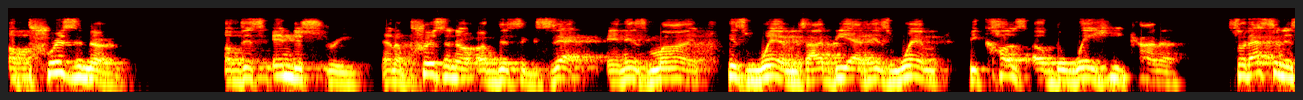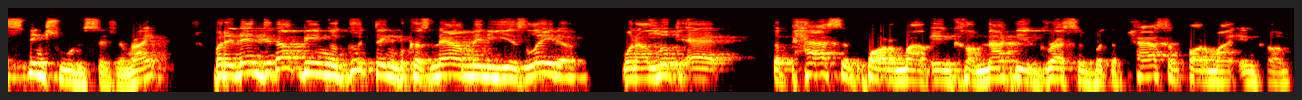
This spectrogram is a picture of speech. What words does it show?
a prisoner of this industry and a prisoner of this exec in his mind, his whims. I'd be at his whim because of the way he kind of so that's an instinctual decision, right? But it ended up being a good thing because now, many years later, when I look at the passive part of my income, not the aggressive, but the passive part of my income,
